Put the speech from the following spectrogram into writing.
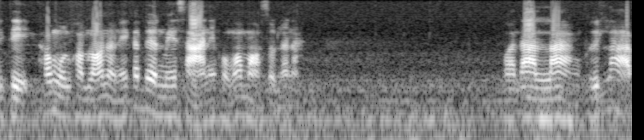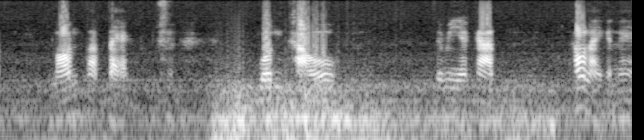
ถิติข้อมูลความร้อนแบบนี้ก็เดือนเมษาเนี่ยผมว่าเหมาะสุดแล้วนะ ว่าด้านล่างพื้นราบร้อนตัดแตก บนเขา จะมีอากาศเท่าไหร่กันแน่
